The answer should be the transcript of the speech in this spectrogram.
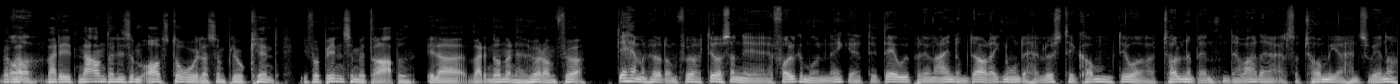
Men og, var, var det et navn, der ligesom opstod, eller som blev kendt i forbindelse med drabet, eller var det noget, man havde hørt om før? Det har man hørt om før. Det var sådan øh, folkemunden, ikke? at det derude på den ejendom, der var der ikke nogen, der havde lyst til at komme. Det var Tolnebanden, der var der, altså Tommy og hans venner.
